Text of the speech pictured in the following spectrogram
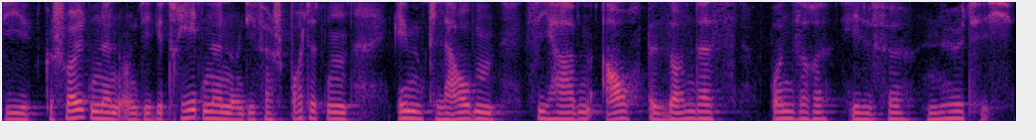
die Gescholtenen und die Getretenen und die Verspotteten im Glauben, sie haben auch besonders unsere Hilfe nötig.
